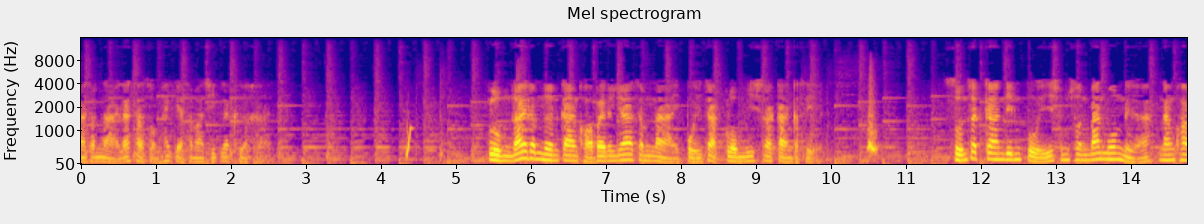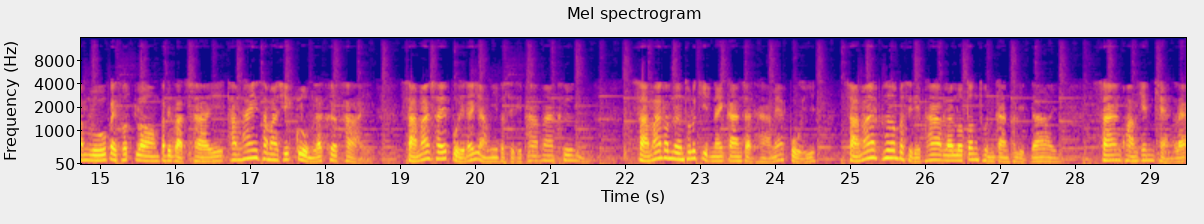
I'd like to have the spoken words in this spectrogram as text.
มาจำหน่าย และสะสมให้แก่สมาชิกและเครือข่าย กลุ่มได้ดำเนินการขอใบอนุญาตจำหน่ายปุ๋ยจากกรมวิชาการเกษตร ศูนย์จัดการดินปุ๋ยชุมชนบ้านม่วงเหนือนำความรู้ไปทดลองปฏิบัติใช้ทำให้สมาชิกกลุ่มและเครือข่าย สามารถใช้ปุ๋ยได้อย่างมีประสิทธิภาพมากขึ้น สามารถดำเนินธุรกิจในการจัดหาแม่ปุ๋ย สามารถเพิ่มประสิทธิภาพและลดต้นทุนการผลิตได้ สร้างความเข้มแข็งและ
